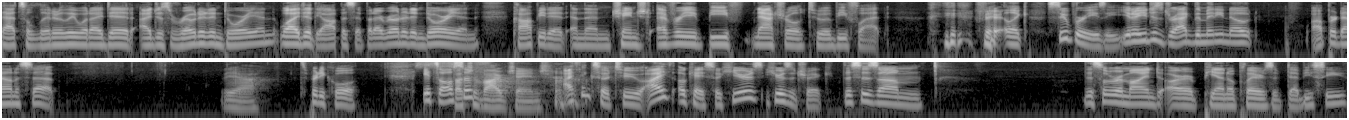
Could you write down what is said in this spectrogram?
That's literally what I did. I just wrote it in Dorian. Well, I did the opposite, but I wrote it in Dorian, copied it, and then changed every B natural to a B flat. Very, like super easy. You know, you just drag the MIDI note up or down a step. Yeah. It's pretty cool. It's also such a vibe change. I think so too. I okay, so here's here's a trick. This is um this will remind our piano players of Debussy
